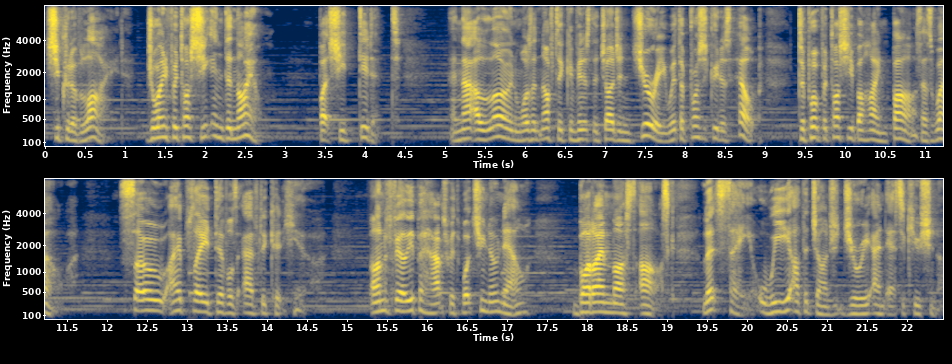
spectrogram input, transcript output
She could have lied, joined Futoshi in denial, but she didn't. And that alone was enough to convince the judge and jury, with the prosecutor's help, to put Futoshi behind bars as well. So I played devil's advocate here. Unfairly, perhaps, with what you know now, but I must ask let's say we are the judge, jury, and executioner.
